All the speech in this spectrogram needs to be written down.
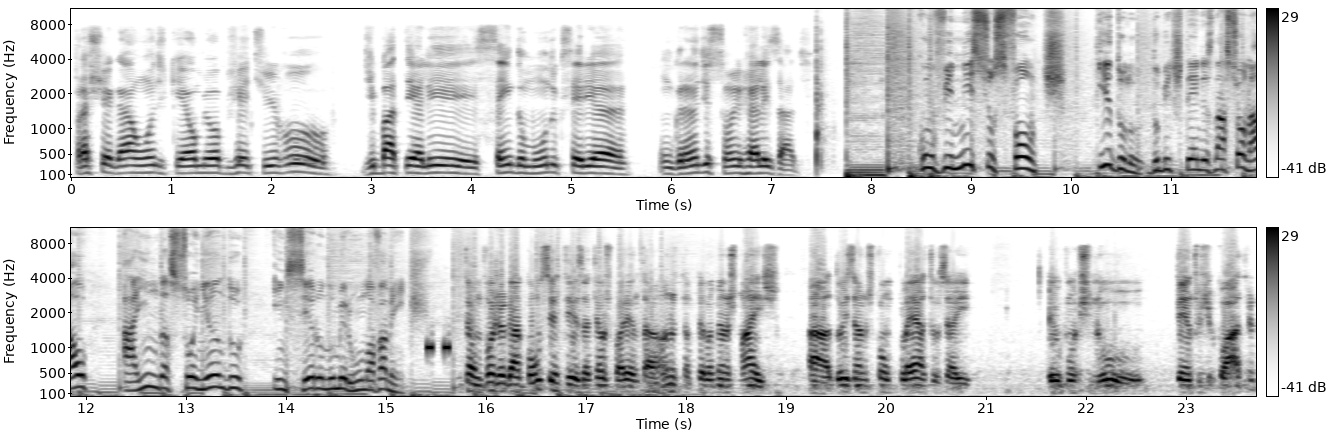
para chegar onde que é o meu objetivo de bater ali 100 do mundo, que seria um grande sonho realizado. Com Vinícius Fonte, ídolo do beach tênis nacional, ainda sonhando em ser o número um novamente. Então, vou jogar com certeza até os 40 anos, então pelo menos mais ah, dois anos completos aí eu continuo dentro de quadra.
